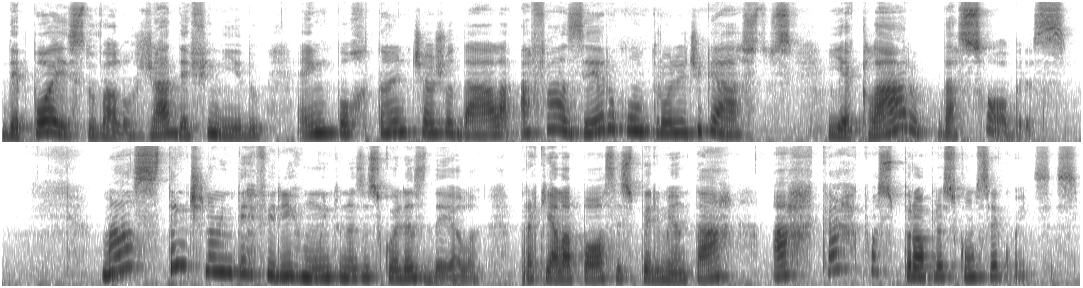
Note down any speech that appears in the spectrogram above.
Depois do valor já definido, é importante ajudá-la a fazer o controle de gastos e, é claro, das sobras. Mas tente não interferir muito nas escolhas dela, para que ela possa experimentar arcar com as próprias consequências.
